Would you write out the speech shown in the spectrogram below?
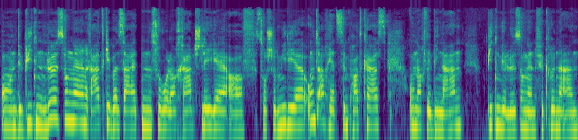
Und wir bieten Lösungen, Ratgeberseiten, sowohl auch Ratschläge auf Social Media und auch jetzt im Podcast und auch Webinaren bieten wir Lösungen für Gründer an,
